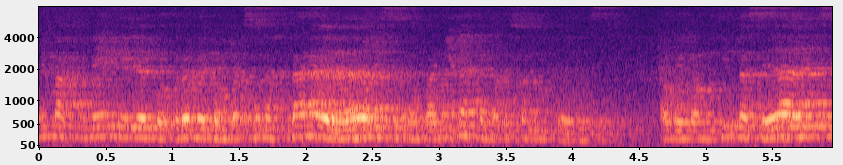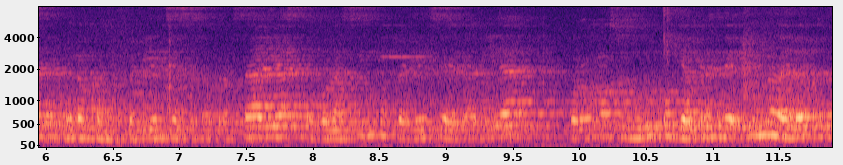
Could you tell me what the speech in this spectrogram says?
no imaginé que iba a encontrarme con personas tan agradables y compañeras como lo son ustedes. Aunque con distintas edades, algunos con experiencias en otras áreas o con la simple experiencia de la vida, formamos un grupo que aprende uno del otro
